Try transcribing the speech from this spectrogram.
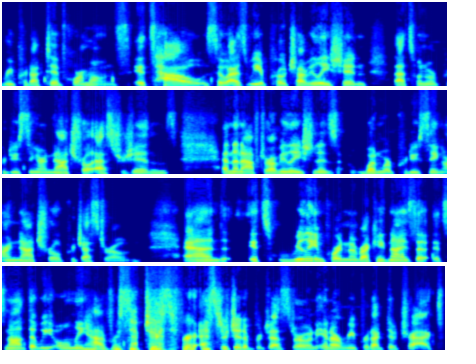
reproductive hormones. It's how, so as we approach ovulation, that's when we're producing our natural estrogens. And then after ovulation is when we're producing our natural progesterone. And it's really important to recognize that it's not that we only have receptors for estrogen and progesterone in our reproductive tract.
